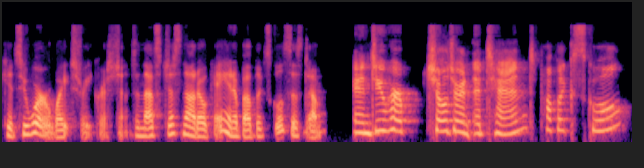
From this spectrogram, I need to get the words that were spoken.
kids who were white straight Christians. And that's just not okay in a public school system. And do her children attend public school?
